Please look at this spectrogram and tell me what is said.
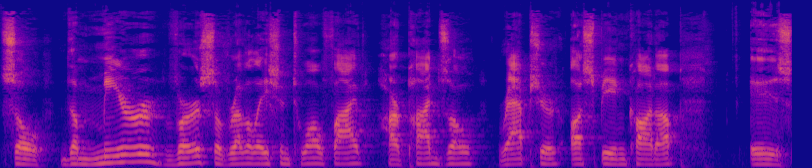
So the mirror verse of Revelation 12:5, harpazo, rapture, us being caught up, is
